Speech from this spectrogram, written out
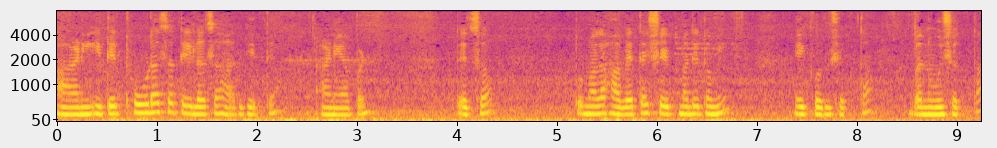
आणि इथे थोडासा तेलाचा हात घेते आणि आपण त्याचं तुम्हाला हव्या त्या शेपमध्ये तुम्ही हे करू शकता बनवू शकता.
